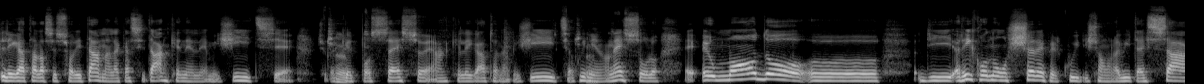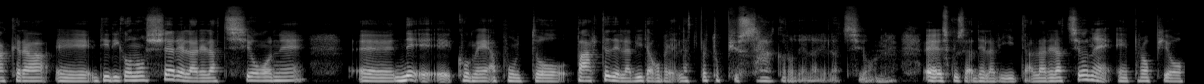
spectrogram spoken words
legata alla sessualità, ma la castità anche nelle amicizie, cioè certo. perché il certo. possesso è anche legato all'amicizia, quindi certo. non è solo, è, è un modo uh, di riconoscere, per cui diciamo la vita è sacra, eh, di riconoscere la relazione eh, né, eh, come appunto parte della vita, come l'aspetto più sacro della relazione, eh, scusa, della vita. La relazione è proprio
